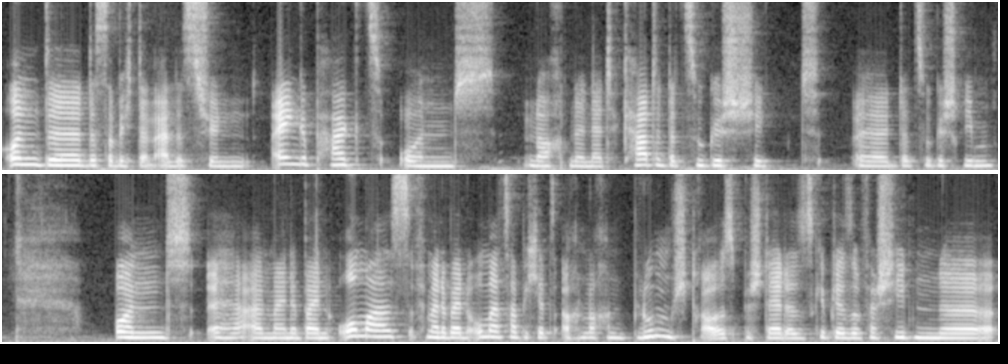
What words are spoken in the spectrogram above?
Und äh, das habe ich dann alles schön eingepackt und noch eine nette Karte dazu geschickt, äh, dazu geschrieben. Und äh, an meine beiden Omas, für meine beiden Omas habe ich jetzt auch noch einen Blumenstrauß bestellt. Also es gibt ja so verschiedene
